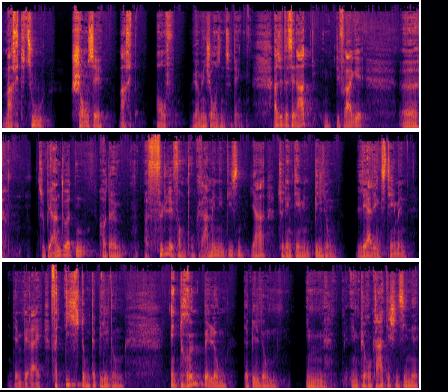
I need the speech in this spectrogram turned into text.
macht zu, Chance macht auf. Wir haben in Chancen zu denken. Also der Senat, um die Frage äh, zu beantworten, hat eine Fülle von Programmen in diesem Jahr zu den Themen Bildung, Lehrlingsthemen in dem Bereich, Verdichtung der Bildung, Entrümpelung der Bildung im, im bürokratischen Sinne,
